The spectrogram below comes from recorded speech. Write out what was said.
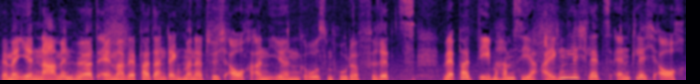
Wenn man Ihren Namen hört, Elmar Wepper, dann denkt man natürlich auch an Ihren großen Bruder Fritz Wepper. Dem haben Sie ja eigentlich letztendlich auch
